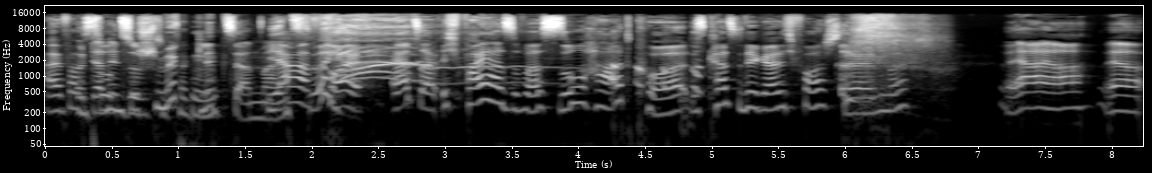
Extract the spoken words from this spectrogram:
einfach Und dann so in zu so zu schmücken. verglitzern, meinst ja, du? voll. Ernsthaft, ich feiere sowas so hardcore, das kannst du dir gar nicht vorstellen, ne? Ja, ja, ja.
